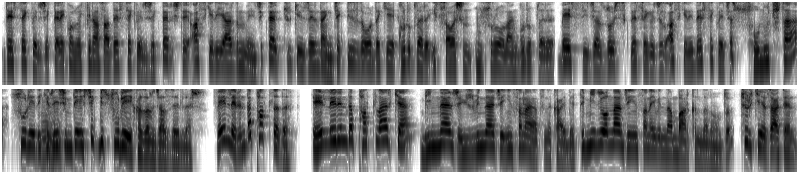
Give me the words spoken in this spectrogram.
destek verecekler, ekonomik, finansal destek verecekler. İşte askeri yardım verecekler. Türkiye üzerinden gidecek. Biz de oradaki grupları, iç savaşın unsuru olan grupları besleyeceğiz, lojistik destek vereceğiz, askeri destek vereceğiz. Sonuçta Suriye'deki hmm. rejim değişecek, biz Suriye'yi kazanacağız dediler. Ve ellerinde patladı. Ellerinde patlarken binlerce, yüz binlerce insan hayatını kaybetti. Milyonlarca insan evinden barkından oldu. Türkiye zaten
